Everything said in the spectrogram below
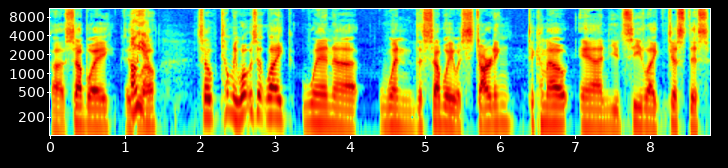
uh, subway as oh, well. Yeah. So tell me, what was it like when uh, when the subway was starting to come out and you'd see like just this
